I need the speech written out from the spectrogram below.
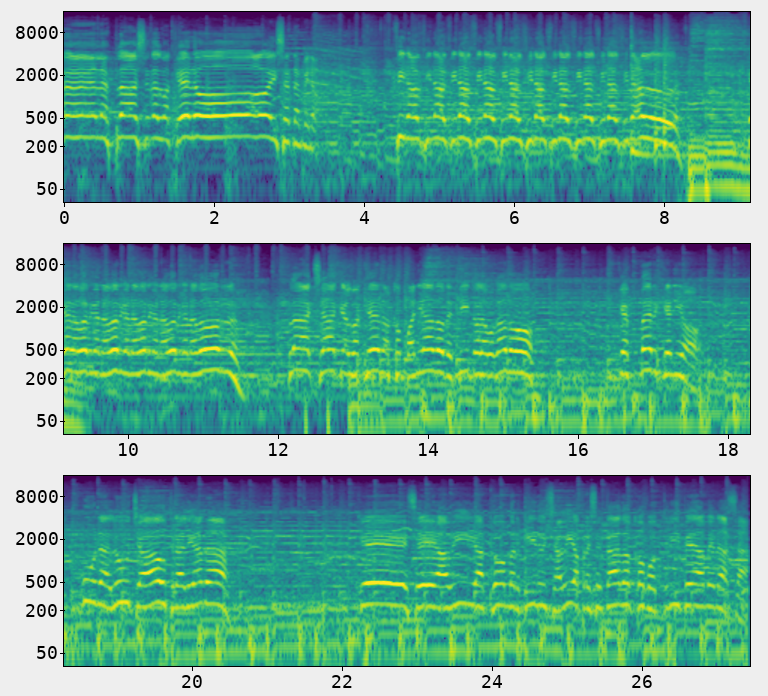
El splash del vaquero. Y se terminó. Final, final, final, final, final, final, final, final, final, final. Ganador, ganador, ganador, ganador, ganador. Blackjack, el vaquero, acompañado de Tito, el abogado, que pergenió una lucha australiana que se había convertido y se había presentado como triple amenaza.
